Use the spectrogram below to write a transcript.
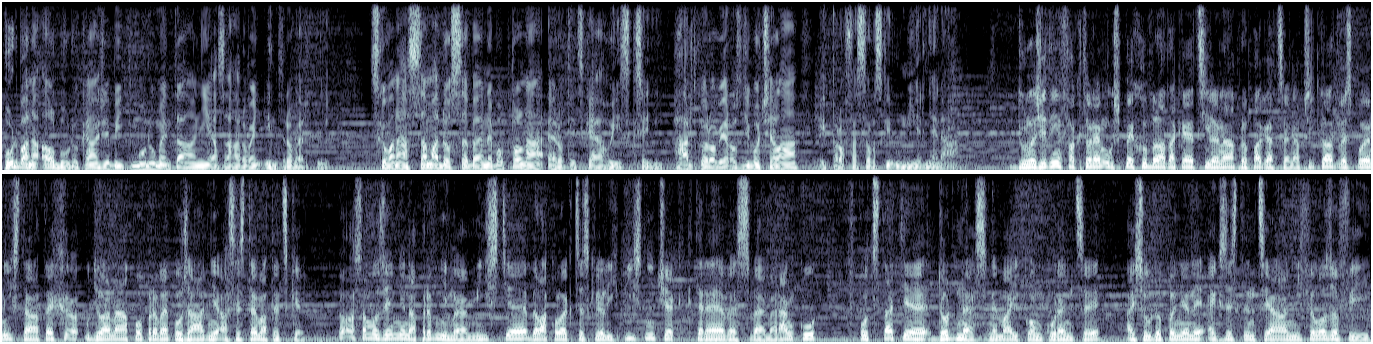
Hudba na albu dokáže být monumentální a zároveň introvertní. Schovaná sama do sebe nebo plná erotického jiskření. Hardkorově rozdivočelá i profesorsky umírněná. Důležitým faktorem úspěchu byla také cílená propagace, například ve Spojených státech udělaná poprvé pořádně a systematicky. No a samozřejmě na prvním místě byla kolekce skvělých písniček, které ve svém ranku v podstatě dodnes nemají konkurenci a jsou doplněny existenciální filozofií,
